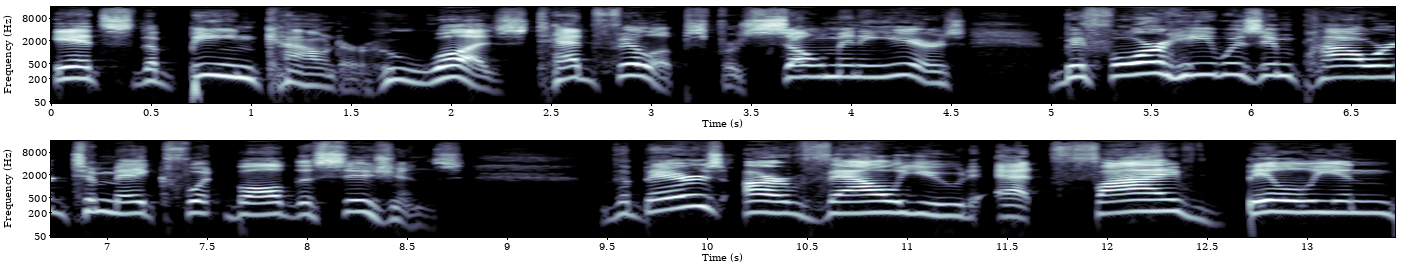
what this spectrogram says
It's the bean counter who was Ted Phillips for so many years before he was empowered to make football decisions. The Bears are valued at $5 billion.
